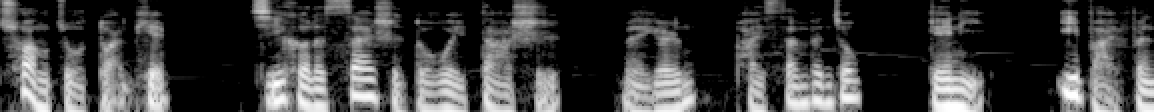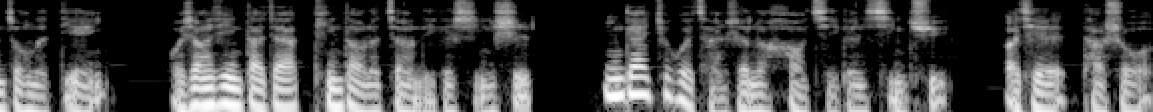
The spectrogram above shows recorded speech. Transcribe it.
创作短片，集合了三十多位大师，每个人拍三分钟，给你一百分钟的电影。我相信大家听到了这样的一个形式，应该就会产生了好奇跟兴趣。而且他说，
